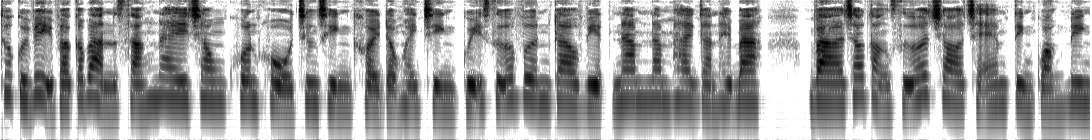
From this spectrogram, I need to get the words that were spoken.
Thưa quý vị và các bạn, sáng nay trong khuôn khổ chương trình khởi động hành trình Quỹ sữa vươn cao Việt Nam năm 2023 và trao tặng sữa cho trẻ em tỉnh Quảng Ninh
